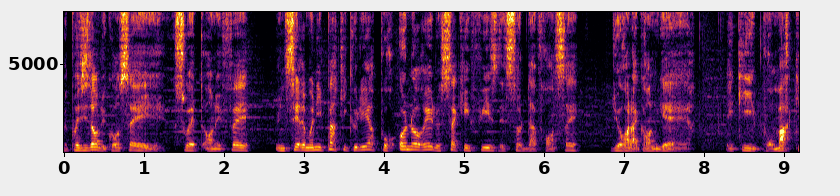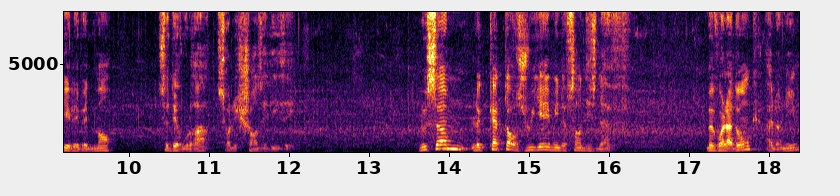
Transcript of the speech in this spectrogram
Le président du Conseil souhaite en effet une cérémonie particulière pour honorer le sacrifice des soldats français durant la Grande Guerre et qui, pour marquer l'événement, se déroulera sur les Champs-Élysées. Nous sommes le 14 juillet 1919. Me voilà donc, anonyme,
